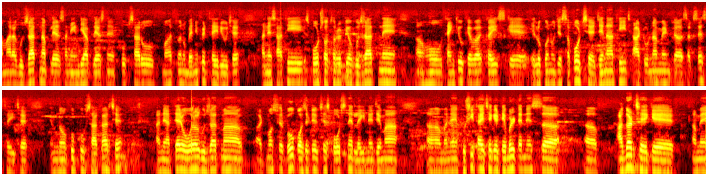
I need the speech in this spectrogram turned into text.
અમારા ગુજરાતના પ્લેયર્સ અને ઇન્ડિયા પ્લેયર્સને ખૂબ સારું મહત્ત્વનું બેનિફિટ થઈ રહ્યું છે. અને સાથી સ્પોર્ટ્સ ઓથોરિટી ઓફ ગુજરાતને હું થેન્ક યુ કહેવા, કહીશ કે એ લોકોનું જે સપોર્ટ છે, જેનાથી જ આ ટુર્નામેન્ટ સક્સેસ થઈ છે, એમનો ખૂબ ખૂબ સાકાર છે. અને અત્યારે ઓવરઓલ ગુજરાતમાં એટમોસ્ફિયર બહુ પોઝિટિવ છે સ્પોર્ટ્સને લઈને, જેમાં મને ખુશી થાય છે કે ટેબલ ટેનિસ આગળ છે કે અમે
